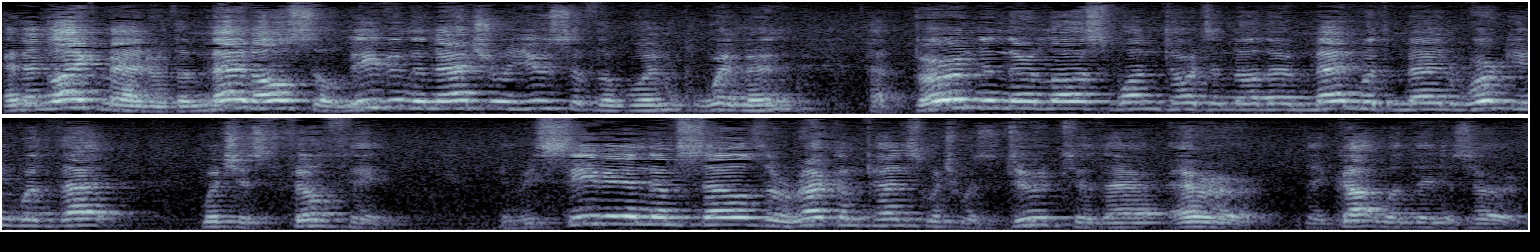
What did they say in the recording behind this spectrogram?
And in like manner, the men also, leaving the natural use of the women, have burned in their lust one towards another, men with men, working with that which is filthy, and receiving in themselves the recompense which was due to their error. They got what they deserved,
